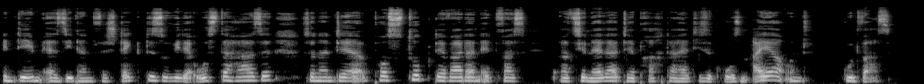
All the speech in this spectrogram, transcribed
indem er sie dann versteckte, so wie der Osterhase, sondern der Posttup, der war dann etwas rationeller, der brachte halt diese großen Eier und gut war's.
